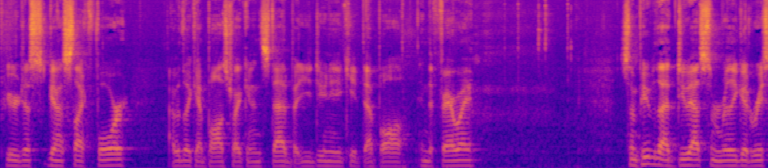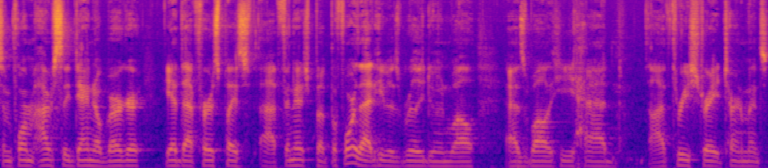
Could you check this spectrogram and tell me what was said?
If you're just going to select four, I would look at ball striking instead, but you do need to keep that ball in the fairway. Some people that do have some really good recent form, obviously Daniel Berger, he had that first place uh, finish, but before that he was really doing well as well. He had uh, three straight tournaments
